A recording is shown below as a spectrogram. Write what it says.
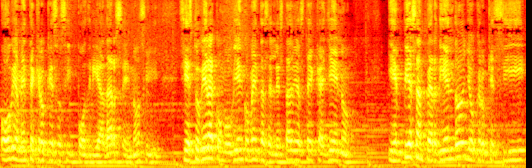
obviamente creo que eso sí podría darse, ¿no? Si, si estuviera, como bien comentas, el Estadio Azteca lleno y empiezan perdiendo, yo creo que sí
